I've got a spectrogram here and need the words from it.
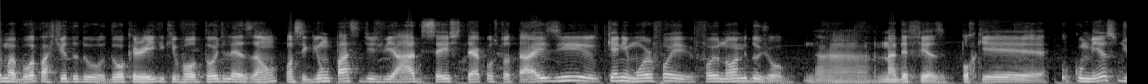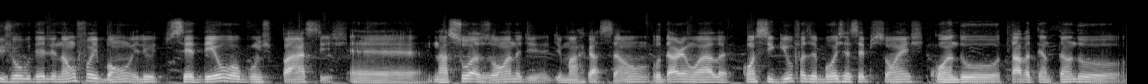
uma boa partida do, do Okereke, que voltou de lesão, conseguiu um passe desviado, seis tackles totais e Kenny Moore foi, foi o nome do jogo na, na defesa. Porque o começo de jogo dele não foi bom, ele cedeu alguns passes é, na sua zona de, de marcação. O Darren Waller conseguiu fazer boas recepções quando tava tentando,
